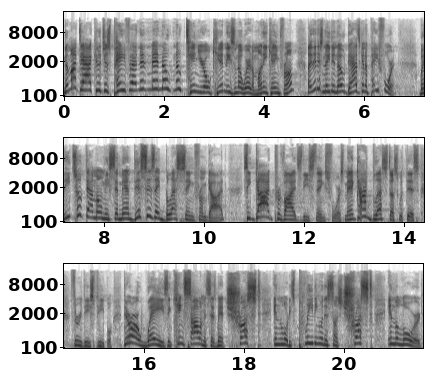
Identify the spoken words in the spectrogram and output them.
Now, my dad could have just paid for that. Man, no, no 10 year old kid needs to know where the money came from. Like, they just need to know dad's going to pay for it. But he took that moment. He said, Man, this is a blessing from God. See, God provides these things for us, man. God blessed us with this through these people. There are ways, and King Solomon says, man, trust in the Lord. He's pleading with his sons, trust in the Lord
